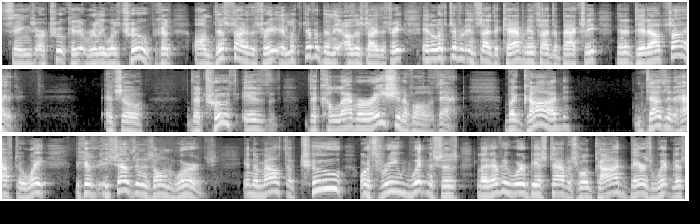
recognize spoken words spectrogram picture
things are true because it really was true. Because on this side of the street, it looks different than the other side of the street, and it looks different inside the cab and inside the back seat than it did outside. And so the truth is the collaboration of all of that. But God doesn't have to wait because he says in his own words, in the mouth of two or three witnesses, let every word be established. Well, God bears witness,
